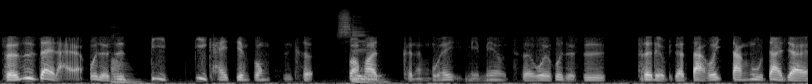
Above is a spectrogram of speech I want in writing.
择日再来啊，或者是避避开尖峰时刻，不然的话可能会也没有车位，或者是车流比较大，会耽误大家。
